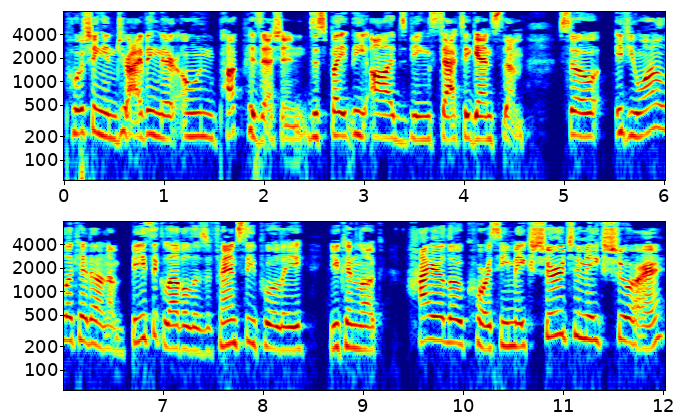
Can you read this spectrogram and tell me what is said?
pushing and driving their own puck possession despite the odds being stacked against them. So if you want to look at it on a basic level as a fantasy poolie, you can look high or low Corsi. Make sure to make sure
